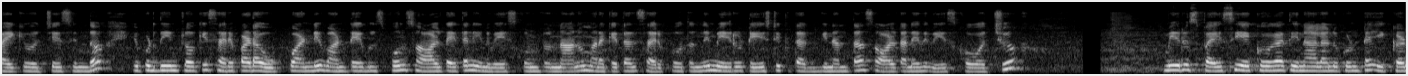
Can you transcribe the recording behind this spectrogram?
పైకి వచ్చేసిందో. ఇప్పుడు దీంట్లోకి సరిపడా ఉప్పు అండి వన్ టేబుల్ స్పూన్ సాల్ట్ అయితే నేను వేసుకుంటున్నాను. మనకైతే అది సరిపోతుంది. మీరు టేస్ట్కి తగ్గినంత సాల్ట్ అనేది వేసుకోవచ్చు. మీరు స్పైసీ ఎక్కువగా తినాలనుకుంటే ఇక్కడ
